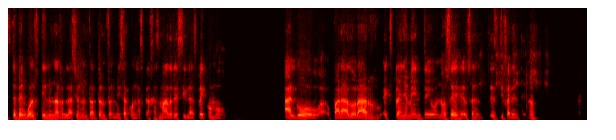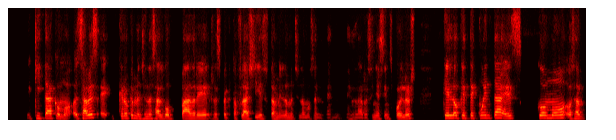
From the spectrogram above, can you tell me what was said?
Steppenwolf tiene una relación un tanto enfermiza con las cajas madres y las ve como algo para adorar extrañamente o no sé, o sea, es diferente, ¿no? Quita como, ¿sabes? Eh, creo que mencionas algo padre respecto a Flash y eso también lo mencionamos en, en la reseña sin spoilers, que lo que te cuenta es cómo, o sea,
